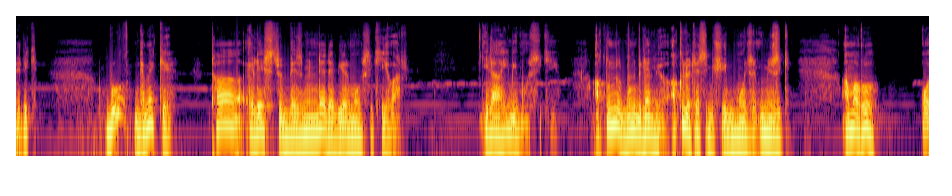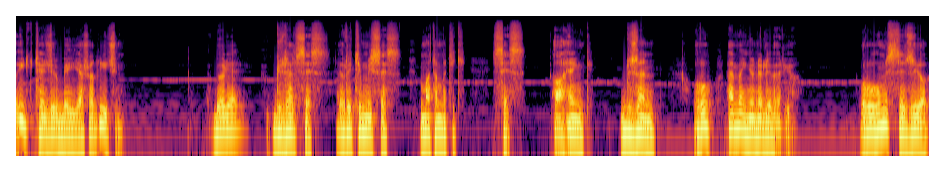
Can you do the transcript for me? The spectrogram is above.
dedik. Bu demek ki ta Elestü bezminde de bir musiki var. İlahi bir musiki. Aklımız bunu bilemiyor. Akıl ötesi bir şey bu müzik. Ama ruh o ilk tecrübeyi yaşadığı için böyle güzel ses, ritimli ses, matematik ses, ahenk, düzen, ruh hemen yöneli veriyor. Ruhumuz seziyor.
